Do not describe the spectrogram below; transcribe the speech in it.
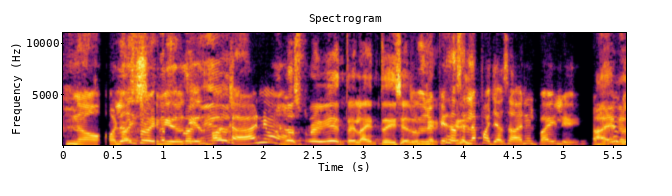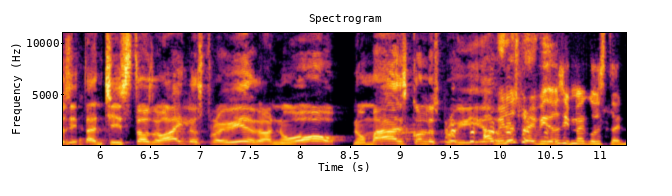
No, los Ay, sí, prohibidos sí es bacano. Los prohibidos. Entonces la gente dice eso. Uno que- empieza a hacer la payasada en el baile. Ay, no soy tan chistoso. Ay, los prohibidos. Ah, No, no más con los prohibidos. A mí los prohibidos sí me gustan.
